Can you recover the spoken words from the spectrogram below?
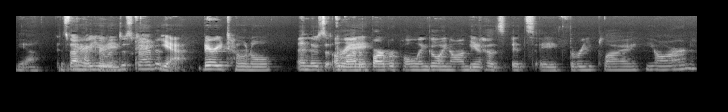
Yeah. Is that how you pretty. would describe it? Yeah, very tonal. And there's a lot of barber poling going on Yep. because it's a three ply yarn.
